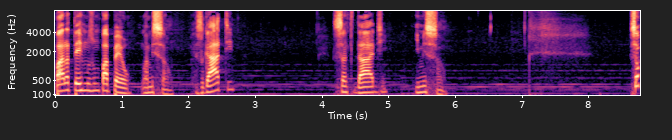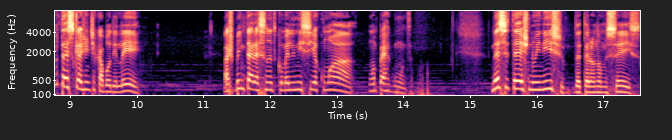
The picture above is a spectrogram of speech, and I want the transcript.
para termos um papel, uma missão: resgate, santidade e missão. Sobre o texto que a gente acabou de ler, acho bem interessante como ele inicia com uma, uma pergunta. Nesse texto, no início, Deuteronômio 6,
